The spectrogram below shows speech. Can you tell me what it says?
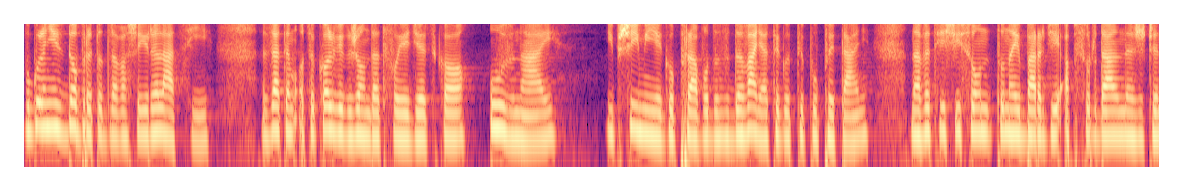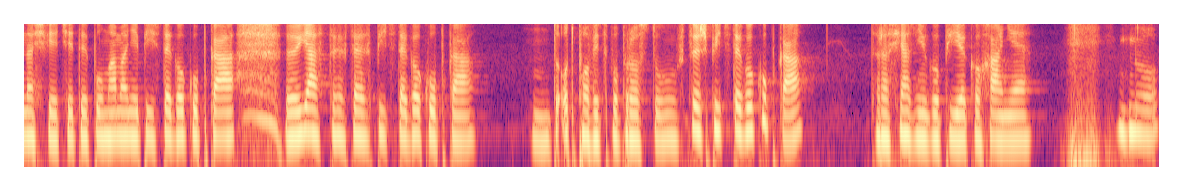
w ogóle nie jest dobre to dla waszej relacji. Zatem o cokolwiek żąda twoje dziecko, uznaj i przyjmij jego prawo do zadawania tego typu pytań, nawet jeśli są to najbardziej absurdalne rzeczy na świecie, typu mama nie pij z tego kubka, y, ja chcę pić z tego kubka. Hmm, to odpowiedz po prostu, chcesz pić z tego kubka? Teraz ja z niego piję, kochanie. No,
